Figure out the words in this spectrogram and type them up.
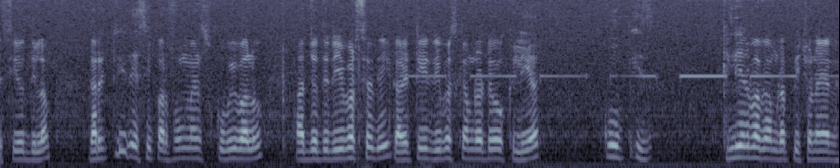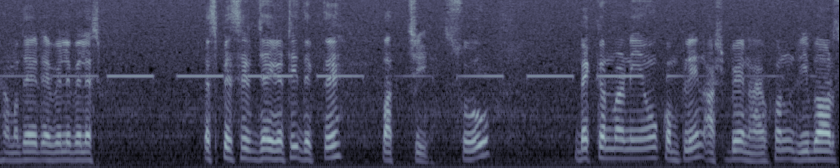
এসিও দিলাম। গাড়িটির এসি পারফরমেন্স খুবই ভালো। আর যদি রিভার্সে দিই, গাড়িটির রিভার্স ক্যামেরাটিও ক্লিয়ার খুব ইজ ক্লিয়ারভাবে আমরা পিছনের আমাদের অ্যাভেলেবেল স্পেসের জায়গাটি দেখতে পাচ্ছি। সো ব্যাক ক্যামেরা নিয়েও কমপ্লেন আসবে না। এখন রিভার্স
